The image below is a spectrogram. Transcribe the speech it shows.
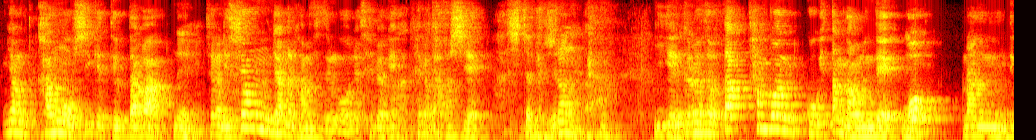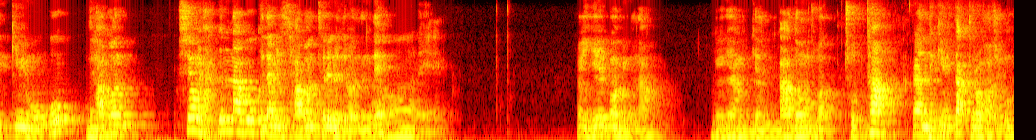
그냥 감흥 없이 이렇게 듣다가 네. 제가 이제 수영장을 가면서 들은 거거든요. 새벽에. 아, 새벽 그래요? 5시에. 아, 진짜 부지런하다. 이게 네. 그러면서 딱 3번 곡이 딱 나오는데 네. 어? 라는 느낌이 오고 네. 4번 수영을 다 끝나고 그 다음에 4번 트랙을 들었는데 아, 네. 그냥 이 앨범이구나. 그냥 이렇게 음. 아 너무 좋아 좋다 라는 네. 느낌이 딱 들어가지고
